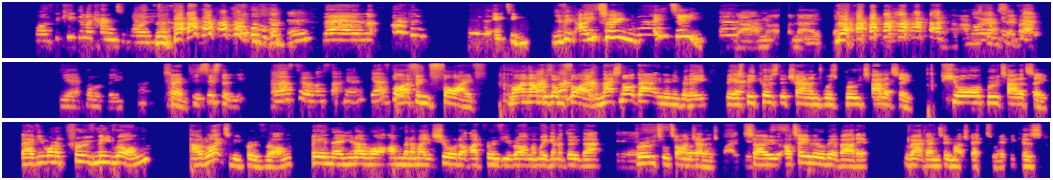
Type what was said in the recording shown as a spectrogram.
Well, if we keep them accountable, and then, then I reckon uh, 18. You think 18? 18. Yeah. No, I'm not. No. I Yeah, I'm just going to say about, 10. yeah, probably. Ten. Consistently. Well, that's two of us sat here. Yeah. I think five. My number's on five, and that's not doubting anybody, but it's because the challenge was brutality, pure brutality. Now, if you want to prove me wrong, I would like to be proved wrong. Put in there, you know what? I'm going to make sure that I prove you wrong, and we're going to do that. Yeah. Brutal time Oh, challenge. So. I'll tell you a little bit about it without going too much depth to it because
